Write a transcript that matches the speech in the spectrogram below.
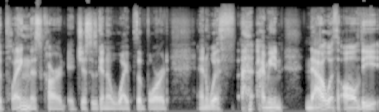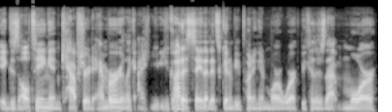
to playing this card. It just is going to wipe the board. And with, I mean, now with all the exalting and captured ember, like I, you, got to say that it's going to be putting in more work because there's that more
